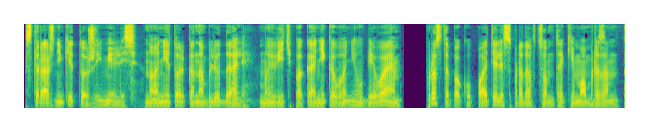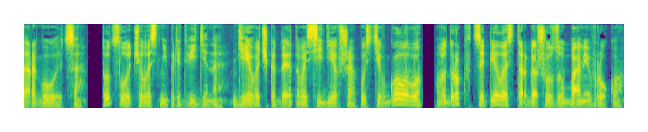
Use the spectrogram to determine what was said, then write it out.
Стражники тоже имелись, но они только наблюдали. Мы ведь пока никого не убиваем, просто покупатель с продавцом таким образом торгуется. Тут случилось непредвиденно. Девочка, до этого сидевшая, опустив голову, вдруг вцепилась торгашу зубами в руку.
